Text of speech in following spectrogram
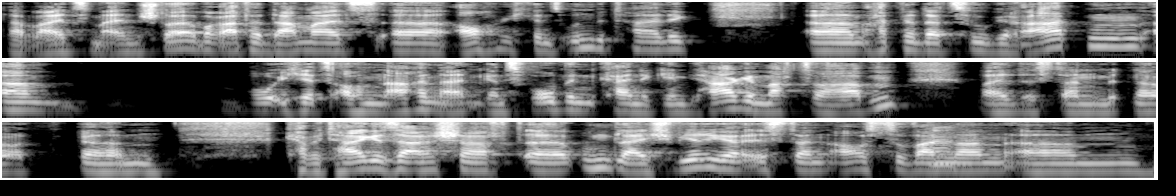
Da war jetzt mein Steuerberater damals äh, auch nicht ganz unbeteiligt, ähm, hat mir dazu geraten, ähm, wo ich jetzt auch im Nachhinein ganz froh bin, keine GmbH gemacht zu haben, weil das dann mit einer ähm, Kapitalgesellschaft äh, ungleich schwieriger ist, dann auszuwandern. Ah. Ähm,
